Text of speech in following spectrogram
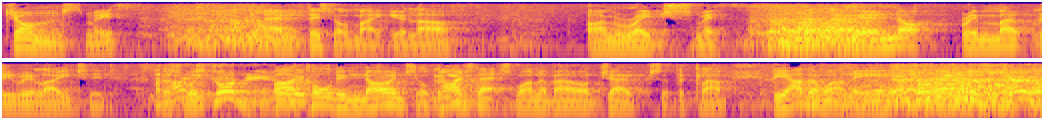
John Smith. And this'll make you laugh. I'm Reg Smith. and we're not remotely related. But how extraordinary. I called him Nigel because Nigel. that's one of our jokes at the club. The other one is. Tremendous joke.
